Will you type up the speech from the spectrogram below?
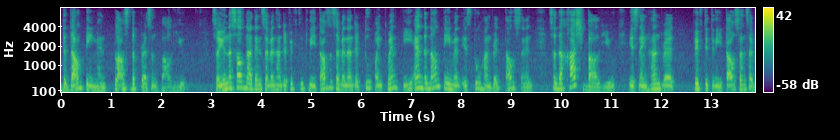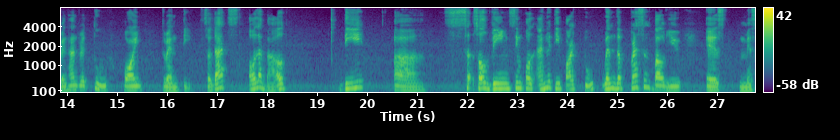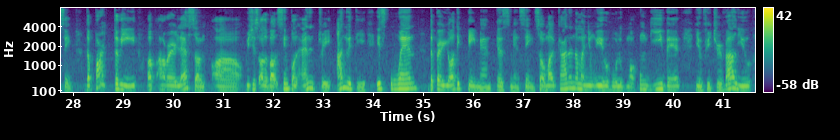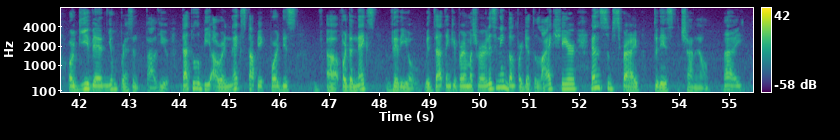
the down payment plus the present value. So, yung na-solve natin, 753,702.20 and the down payment is 200,000. So, the cash value is 953,702.20. So, that's all about the uh, solving simple annuity part 2 when the present value is missing. The part 3 of our lesson, uh, which is all about simple annuity, annuity, is when the periodic payment is missing. So, magkano naman yung ihuhulog mo kung given yung future value or given yung present value. That will be our next topic for this, uh, for the next video. With that, thank you very much for listening. Don't forget to like, share, and subscribe to this channel. Bye!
